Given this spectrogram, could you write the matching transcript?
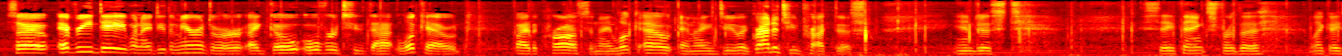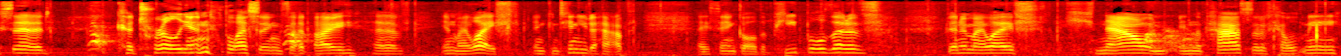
So every day when I do the Mirador, I go over to that lookout by the cross and I look out and I do a gratitude practice and just say thanks for the, like I said, quadrillion blessings that I have in my life and continue to have. I thank all the people that have been in my life now and in the past that have helped me.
